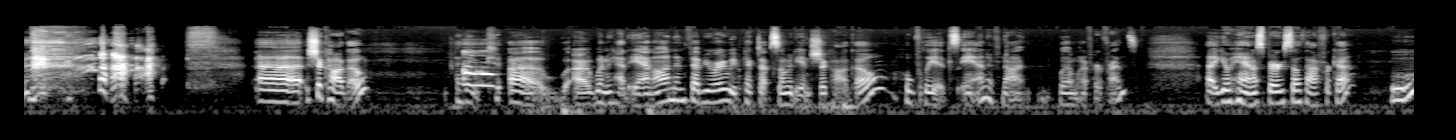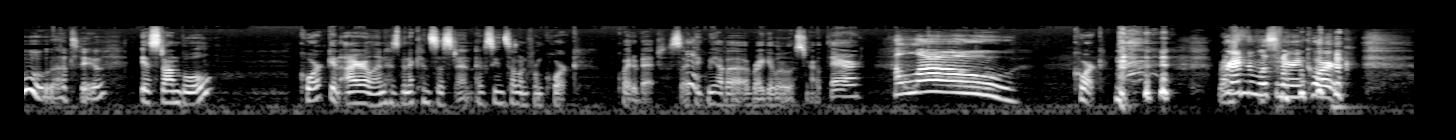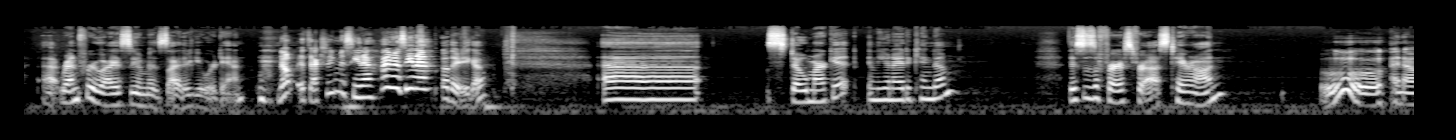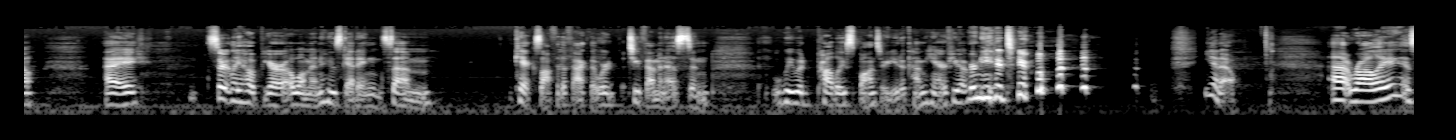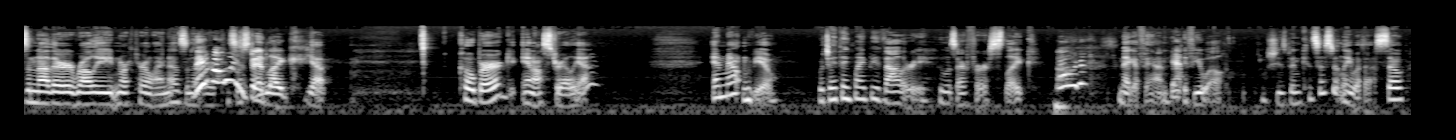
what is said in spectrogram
uh, Chicago. I think uh, uh, when we had Anne on in February, we picked up somebody in Chicago. Hopefully it's Anne, if not one one of her friends. Uh, Johannesburg, South Africa. Ooh, that's new. Istanbul. Cork in Ireland has been a consistent. I've seen someone from Cork quite a bit. So I think we have a regular listener out there. Hello, Cork. random listener in Cork. Uh, Renfrew, I assume, is either you or Dan. nope, it's actually Messina. Hi, Messina. oh, there you go. Uh, Stowmarket in the United Kingdom. This is a first for us, Tehran. Ooh, I know. I certainly hope you're a woman who's getting some kicks off of the fact that we're two feminists and we would probably sponsor you to come here if you ever needed to. you know. Uh, Raleigh is another, Raleigh, North Carolina is another. they've always been like Yep. Coburg in Australia. And Mountain View, which I think might be Valerie, who was our first, like, oh nice. mega fan, Yeah. if you will. She's been consistently with us. So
